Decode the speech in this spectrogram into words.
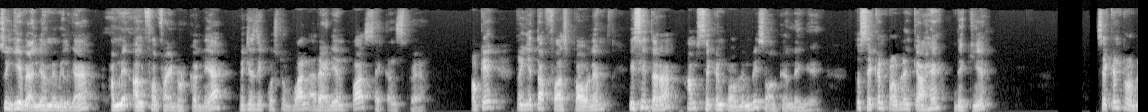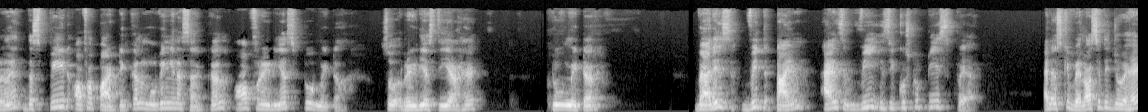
so ये वैल्यू हमें मिल गया हमने अल्फ़ा फाइंड आउट कर लिया which is equal to one radian per second square okay तो ये था फ़र्स्ट प्रॉब्लम इसी तरह हम सेकंड प्रॉब्लम भी सॉल्व कर लेंगे. तो सेकंड प्रॉब्लम क्या है? देखिए. सेकंड प्रॉब्लम है the speed of a particle moving in a circle of radius two metre so radius दिया है two metre varies with time as v is equal to t square यानी उसकी वेलोसिटी जो है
